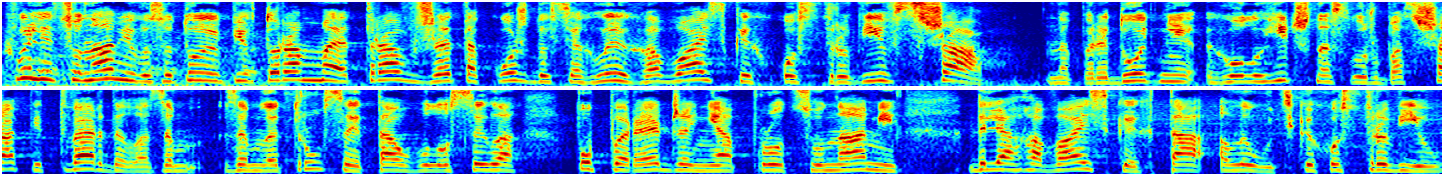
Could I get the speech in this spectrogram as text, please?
Хвилі цунамі висотою півтора метра вже також досягли Гавайських островів США. Напередодні геологічна служба США підтвердила землетруси та оголосила попередження про цунамі для Гавайських та Алеутських островів.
